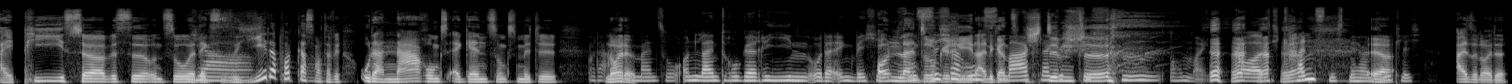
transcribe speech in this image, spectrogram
IP-Service und so, da denkst du Ja. so, jeder Podcast macht dafür. Oder Nahrungsergänzungsmittel. Oder Leute. allgemein so Online-Drogerien oder irgendwelche Online-Drogerien, eine ganz bestimmte. Oh mein Gott, ich kann es nicht mehr hören, Ja. wirklich. Also Leute,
